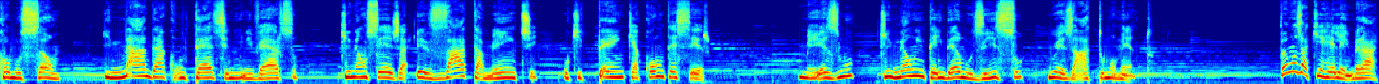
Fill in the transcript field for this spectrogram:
como são e nada acontece no universo que não seja exatamente o que tem que acontecer. Mesmo que não entendamos isso no exato momento. Vamos aqui relembrar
